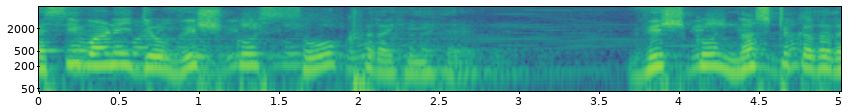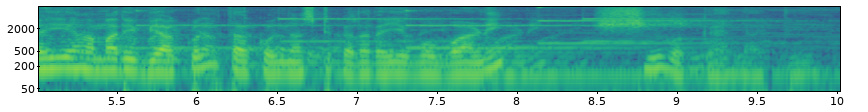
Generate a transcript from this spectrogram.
ऐसी वाणी जो विष को सोख रही है, विष को नष्ट कर रही है, हमारी व्याकुलता को नष्ट कर रही है, वो वाणी शिव कहलाती है।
